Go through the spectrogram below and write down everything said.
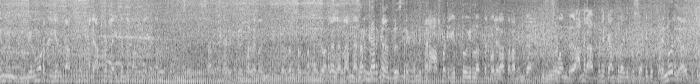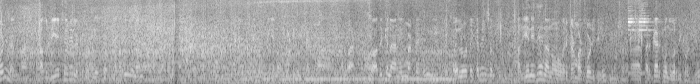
ನಿಮ್ಮ ಮೇಲ್ನೋಟಕ್ಕೆ ಏನು ಕಾಣ್ತದೆ ಅಲ್ಲಿ ಹಾಸ್ಪಿಟ್ಲ್ ಐತೆ ಅಂತ ಸರ್ಕಾರಕ್ಕೆ ತಿಳಿಸೋದೇ ನಾನು ಸ್ವಲ್ಪ ಇದು ಅಲ್ಲ. ನಾನು ಸರ್ಕಾರಕ್ಕೆ ನಾನು ತಿಳಿಸ್ತೀನಿ ಖಂಡಿತ. ಹಾಸ್ಪಿಟ್ಲ್ ಇತ್ತು ಇಲ್ಲ ಅಂತ ಗೊತ್ತಾತಲ್ಲ ನಿಮ್ಗೆ. ಒಂದು ಆಮೇಲೆ ಹಾಸ್ಪಿಟ್ಲ್ ಕ್ಯಾನ್ಸಲ್ ಆಗಿದ್ದು ಸರ್ಟಿಫಿಕೇಟ್ ನೋಡಿ ಅದು ಕುತ್ಕೊಂಡೆ ನಾನು. ಅದು ಡಿ ಎಚ್ ಅವರೇ ಲೆಟರ್ ಕೊಟ್ಟಿದ್ದೆ. ಅದು ನಾನು ಕೊಟ್ಟು ಅಲ್ವಾ? ಸೊ ಅದಕ್ಕೆ ನಾನೇನು ಮಾಡ್ತಾ ಇದ್ದೀನಿ ಮೊಬೈಲ್ ಮೇಲ್ನೋಟಕ್ಕೆ ಸ್ವಲ್ಪ ಅದೇನಿದೆ ನಾನು ರೆಕಾರ್ಡ್ ಮಾಡ್ಕೊಂಡಿದ್ದೀನಿ. ಸರ್ಕಾರಕ್ಕೆ ಒಂದು ವರದಿ ಕೊಡ್ತೀನಿ.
